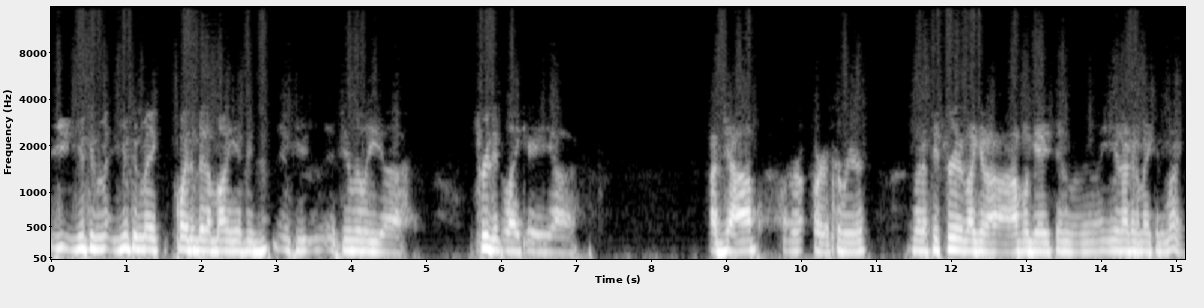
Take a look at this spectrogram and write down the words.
you, you can, you can make quite a bit of money if you, if you, if you really, uh, treat it like a, uh, a job or, or a career. But if you treat it like an obligation, you're not going to make any money.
